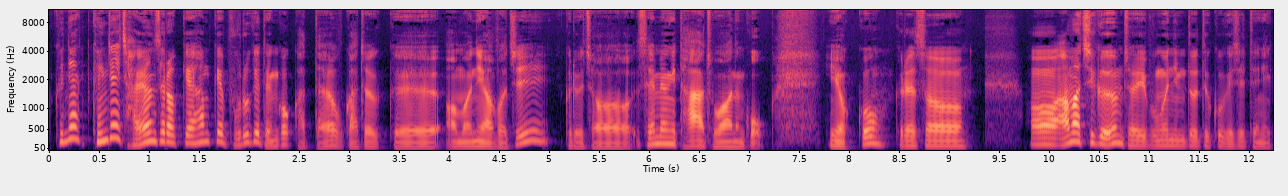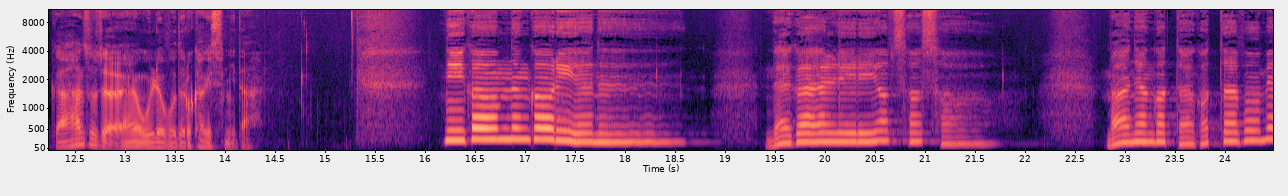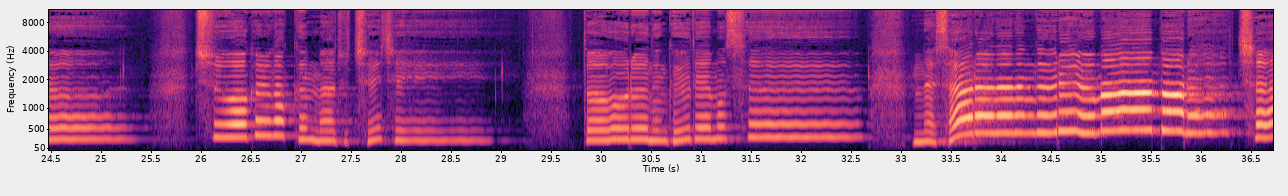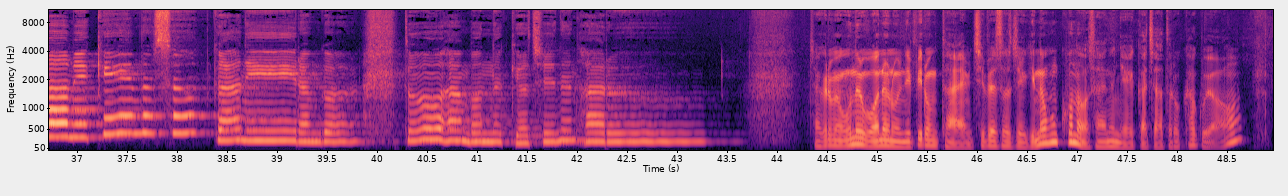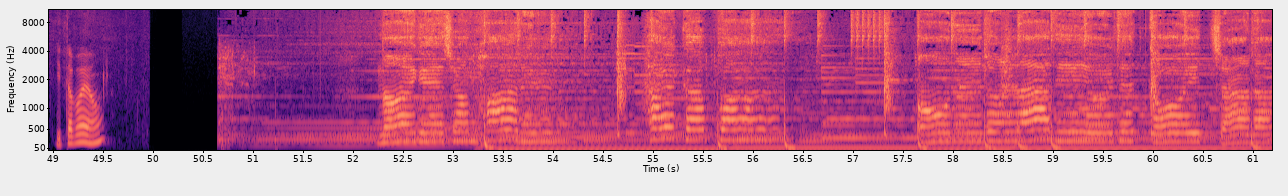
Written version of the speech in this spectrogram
그냥 굉장히 자연스럽게 함께 부르게 된 것 같아요. 가족 그 어머니 아버지 그리고 저 세 명이 다 좋아하는 곡 이었고 그래서 어 아마 지금 저희 부모님도 듣고 계실 테니까 한 소절 올려보도록 하겠습니다. 네가 없는 거리에는 내가 할 일이 없어서 마냥 걷다 걷다 보면 추억을 가끔 마주치지 떠오르는 그대 모습 내 살아나는 그리움 한 번에 참 잊기 힘든 순간이란 걸 또 한 번 느껴지는 하루 자, 그러면 오늘 원앤온리 삐롱타임 집에서 즐기는 홍코너 사연은 여기까지 하도록 하고요. 이따 봐요. 너에게 전화를 할까봐 오늘도 라디오를 듣고 있잖아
